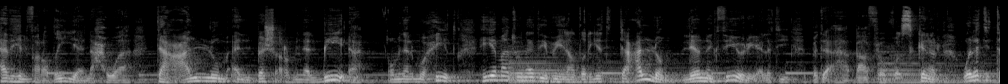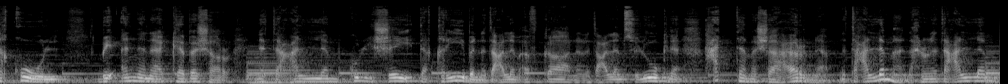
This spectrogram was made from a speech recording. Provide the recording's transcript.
هذه الفرضية نحو تعلم البشر من البيئة ومن المحيط هي ما تنادي به نظرية التعلم learning theory التي بدأها بافلوف وسكينر والتي تقول بأننا كبشر نتعلم كل شيء تقريبا نتعلم أفكارنا نتعلم سلوكنا حتى مشاعرنا نتعلمها. نحن نتعلم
